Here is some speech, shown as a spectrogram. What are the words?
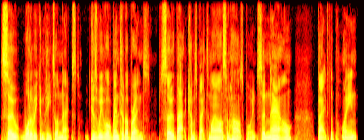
So what do we compete on next? Because we've augmented our brains. So that comes back to my arts and hearts point. So now, back to the point,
